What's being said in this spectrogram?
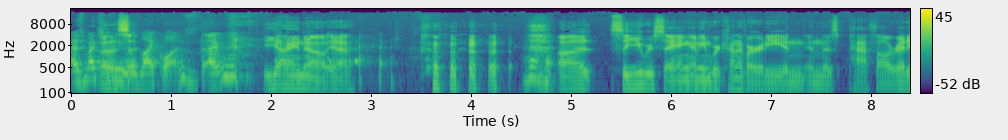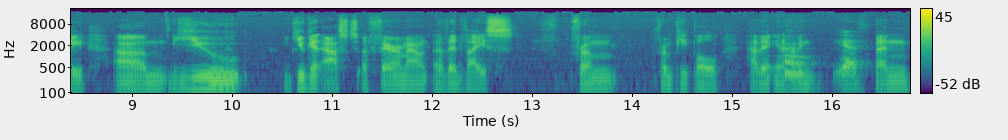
as much as we Uh, so- would like one. I'm Yeah, I know. Yeah. uh, so you were saying, I mean, we're kind of already in in this path already. Um, you you get asked a fair amount of advice from from people having you know having yes. been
